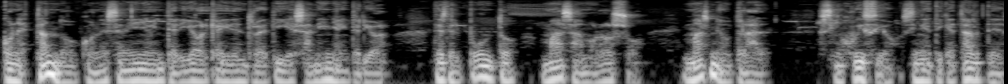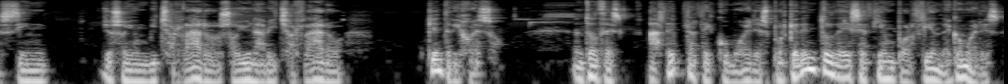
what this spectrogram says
conectando con ese niño interior que hay dentro de ti, esa niña interior, desde el punto más amoroso, más neutral, sin juicio, sin etiquetarte, sin yo soy un bicho raro, soy una bicho raro. ¿Quién te dijo eso? Entonces, acéptate como eres, porque dentro de ese 100% de cómo eres,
